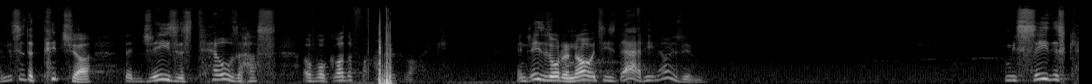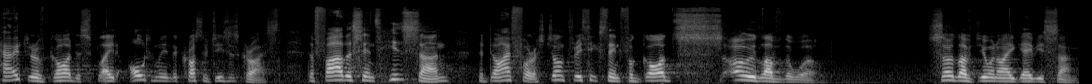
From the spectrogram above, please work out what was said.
And this is the picture that Jesus tells us of what God the Father is like. And Jesus ought to know it's his dad, he knows him. And we see this character of God displayed ultimately in the cross of Jesus Christ. The Father sends his Son to die for us. John 3:16 For God so loved the world. So loved you and I gave his son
